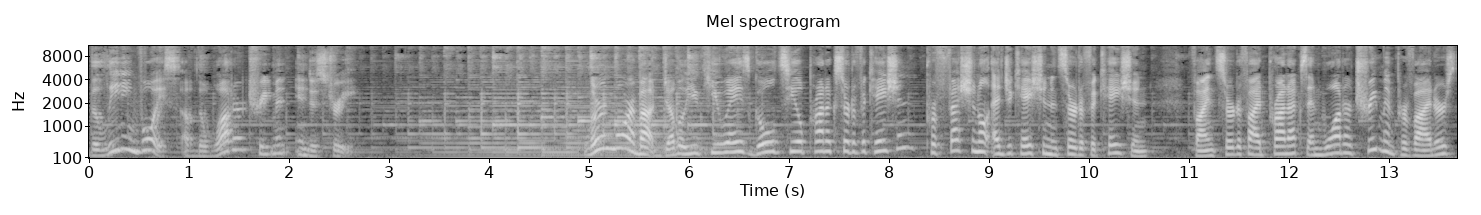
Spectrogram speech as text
the leading voice of the water treatment industry. Learn more about WQA's Gold Seal product certification, professional education and certification, find certified products and water treatment providers,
